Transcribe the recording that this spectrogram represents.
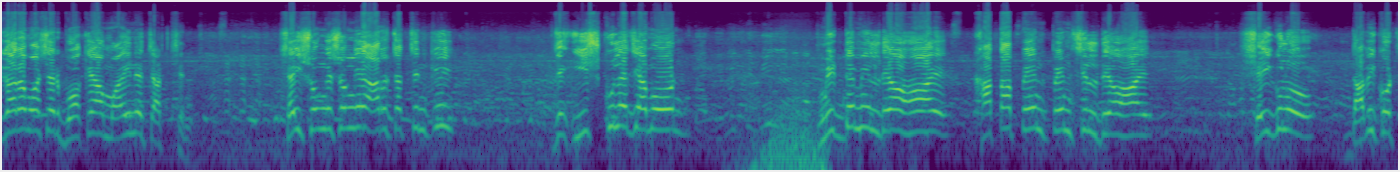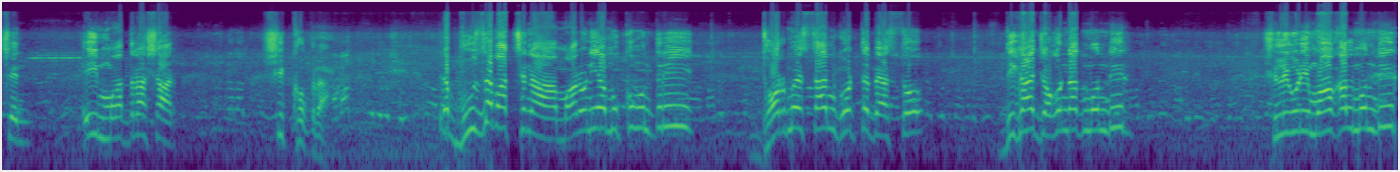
এগারো মাসের বকেয়া মাইনে চাচ্ছেন। সেই সঙ্গে সঙ্গে আরও চাচ্ছেন কি, যে স্কুলে যেমন মিড ডে মিল দেওয়া হয়, খাতা, পেন, পেন্সিল দেওয়া হয় সেইগুলো দাবি করছেন এই মাদ্রাসার শিক্ষকরা। এটা বুঝতে পারছে না, মাননীয় মুখ্যমন্ত্রী ধর্মস্থান গড়তে ব্যস্ত। দীঘায় জগন্নাথ মন্দির, শিলিগুড়ি মহাকাল মন্দির,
